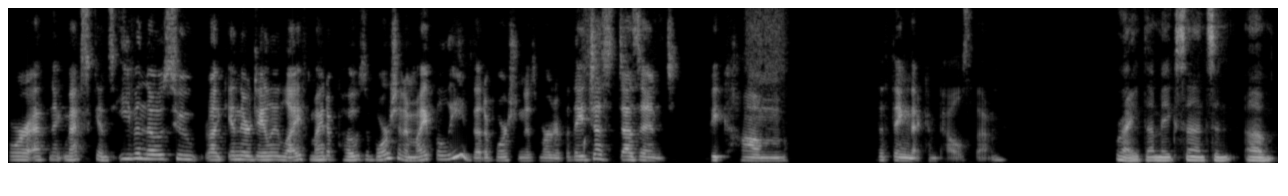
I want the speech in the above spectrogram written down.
for ethnic Mexicans, even those who like in their daily life might oppose abortion and might believe that abortion is murder, but they just doesn't become the thing that compels them. Right, that makes sense. And um,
